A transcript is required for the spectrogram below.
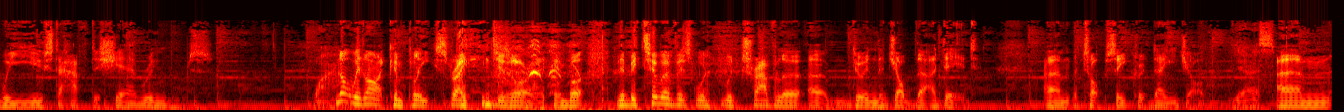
we used to have to share rooms. Wow. Not with like complete strangers or anything, but there'd be two of us would would travel uh, uh, doing the job that I did, um, a top secret day job. Yes. um,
